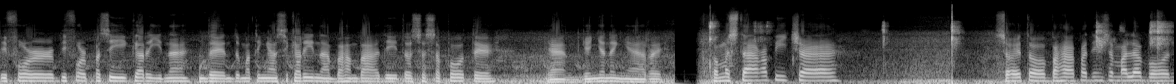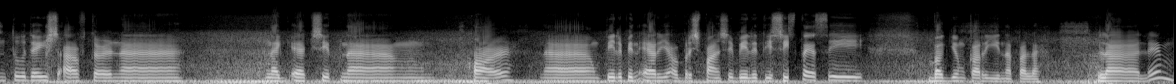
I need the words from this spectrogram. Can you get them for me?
before before pa si Karina. And then dumating nga si Karina bahang-baha dito sa Sapote. Yan, ganyan nangyari. Kumusta ka, Picha? So ito, baha pa din sa Malabon 2 days after na nag-exit ng PAR ng Philippine Area of Responsibility si, si Bagyong Karina pala. Lalim.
